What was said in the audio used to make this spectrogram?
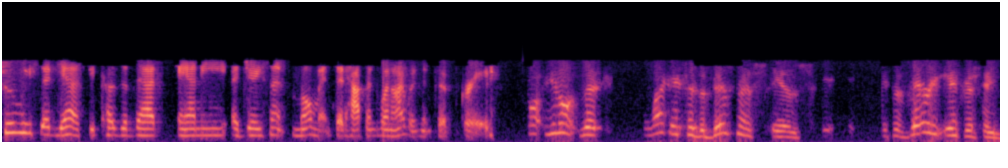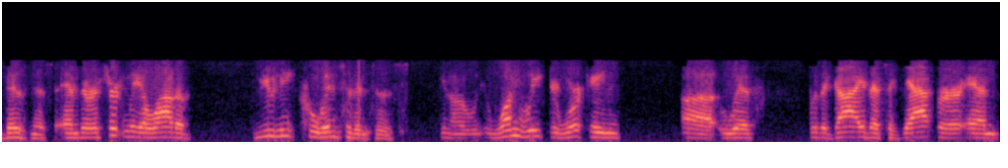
truly said yes because of that Annie adjacent moment that happened when I was in fifth grade. Well, you know that, like I said, the business is it's a very interesting business, and there are certainly a lot of unique coincidences. You know, one week you're working uh, with with a guy that's a gaffer, and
